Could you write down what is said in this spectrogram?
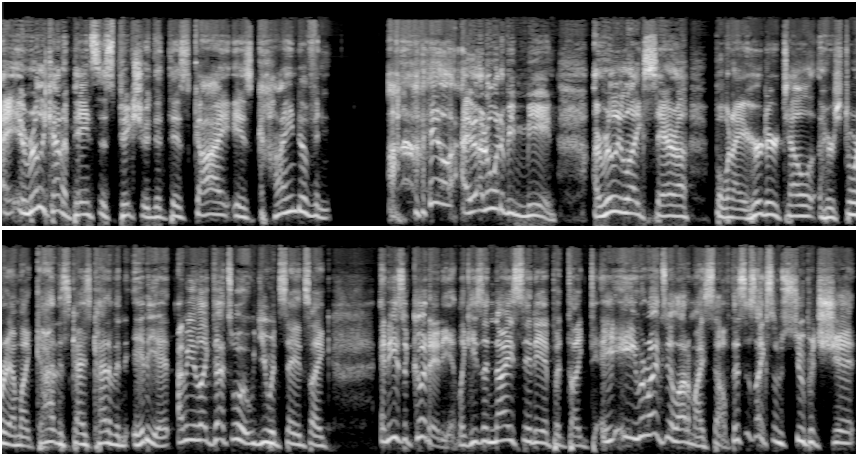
it really kind of paints this picture that this guy is kind of an I don't, I don't want to be mean. I really like Sara, but when I heard her tell her story, I'm like, God, this guy's kind of an idiot. I mean, like that's what you would say. It's like, and he's a good idiot. Like he's a nice idiot, but like he, he reminds me a lot of myself. This is like some stupid shit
